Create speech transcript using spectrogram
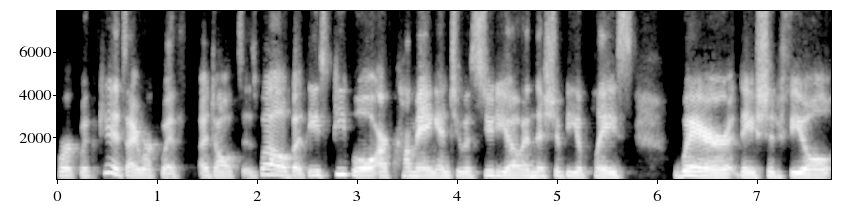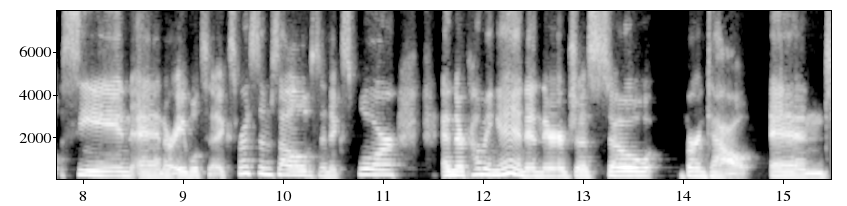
work with kids i work with adults as well but these people are coming into a studio and this should be a place where they should feel seen and are able to express themselves and explore. And they're coming in and they're just so burnt out. And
